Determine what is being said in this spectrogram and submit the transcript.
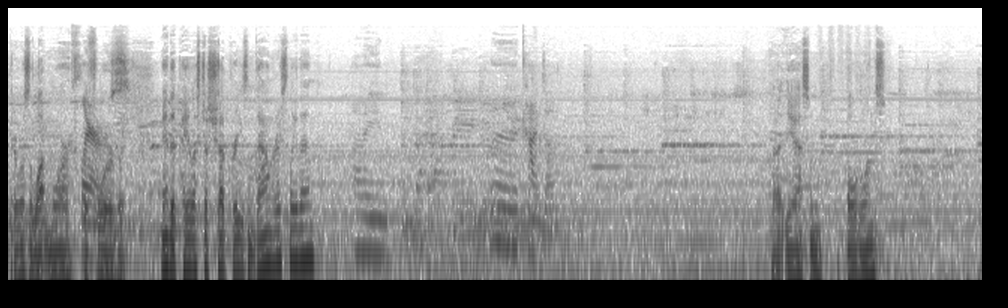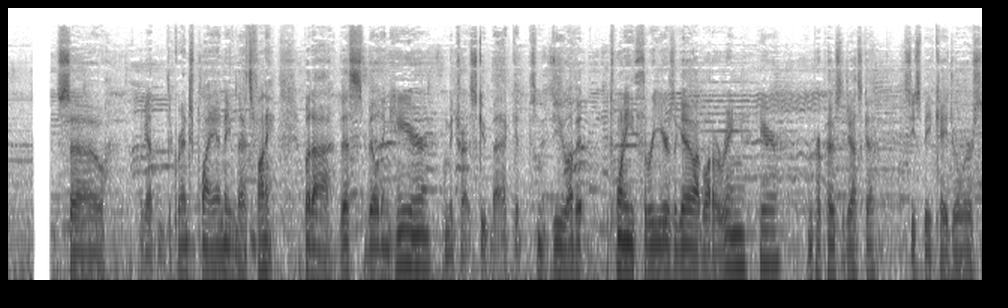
There was a lot more before, Claire's. but man, did Payless just shut recent down recently? Then I mean, eh, kind of. but yeah, some old ones. So we got the Grinch playing, even it's funny. But uh, this building here, let me try to scoot back, get some view of it. 23 years ago, I bought a ring here and proposed to Jessica. This used to be Kay Jewelers.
